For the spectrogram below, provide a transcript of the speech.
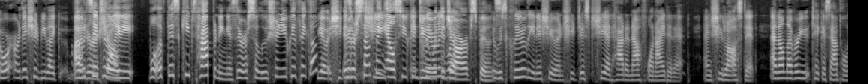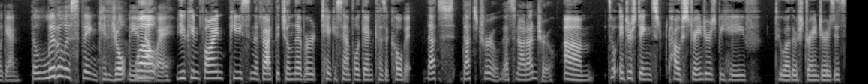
Or or they should be like. I would say to the lady, "Well, if this keeps happening, is there a solution you can think of? Yeah, but she is there something she- else you can do with the was- jar of spoons?" It was clearly an issue, and she just she had had enough when I did it, and she lost it. And I'll never take a sample again. The littlest thing can jolt me well, in that way. you can find peace in the fact that you'll never take a sample again because of COVID. That's that's true. That's not untrue. Um, so interesting how strangers behave to other strangers. It's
